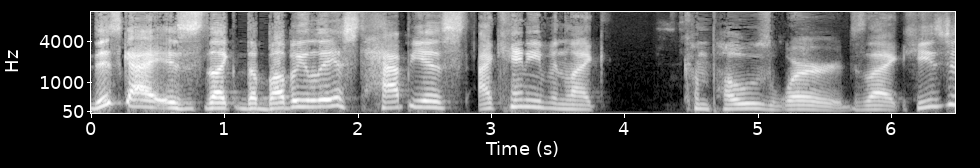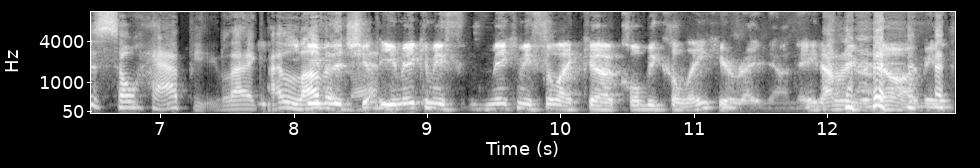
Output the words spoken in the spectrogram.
this guy is like the bubbliest, happiest. I can't even like compose words. Like he's just so happy. Like I love it. Chip, you're making me making me feel like uh, Colbie Caillat here right now, Nate. I don't even know. I mean,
